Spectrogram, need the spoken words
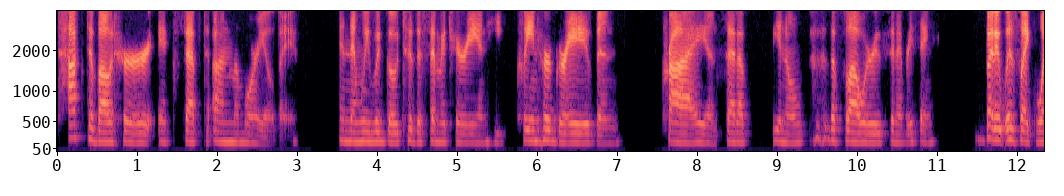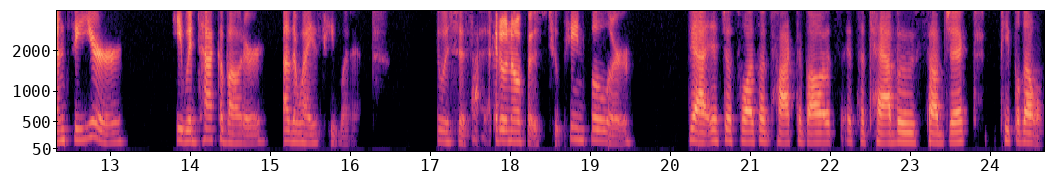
talked about her except on Memorial Day. And then we would go to the cemetery and he clean her grave and cry and set up, you know, the flowers and everything. But it was like once a year he would talk about her. Otherwise he wouldn't. It was just, I don't know if it was too painful or. Yeah, it just wasn't talked about. It's, it's a taboo subject. People don't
